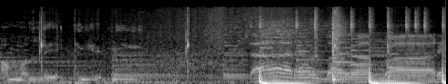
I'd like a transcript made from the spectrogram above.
I'm a lit kid, man. Tara mga pare,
